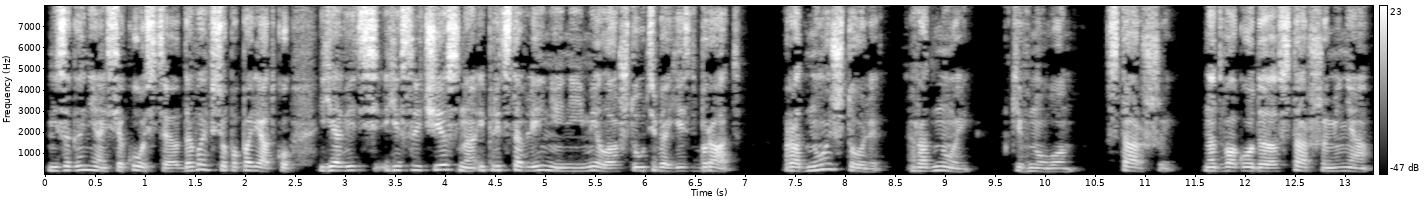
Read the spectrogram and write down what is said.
Не загоняйся, Костя, давай все по порядку. Я ведь, если честно, и представления не имела, что у тебя есть брат. Родной, что ли? Родной, кивнул он. Старший, на два года старше меня.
